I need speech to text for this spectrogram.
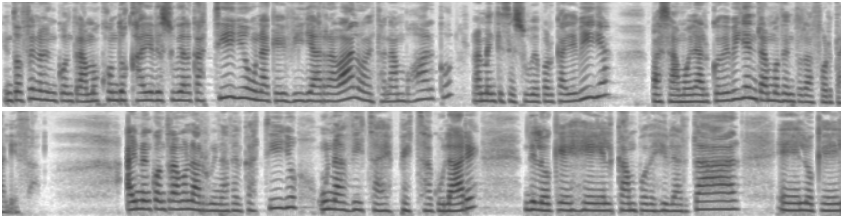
Entonces nos encontramos con dos calles de subida al castillo, una que es Villa Arrabal, donde están ambos arcos. Normalmente se sube por calle Villa, pasamos el arco de Villa y entramos dentro de la fortaleza. Ahí nos encontramos las ruinas del castillo, unas vistas espectaculares de lo que es el campo de Gibraltar, eh, lo que es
